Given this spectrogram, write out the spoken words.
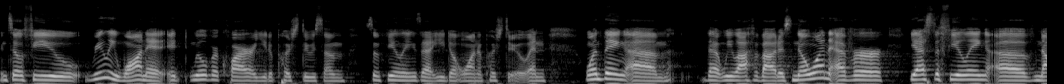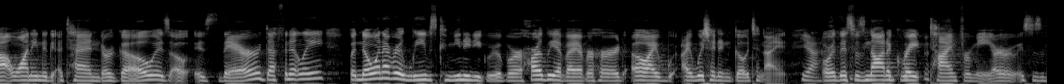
And so if you really want it, it will require you to push through some, some feelings that you don't want to push through. And one thing, um, that we laugh about is no one ever yes the feeling of not wanting to attend or go is oh, is there definitely but no one ever leaves community group or hardly have i ever heard oh i, I wish i didn't go tonight. Yeah. or this was not a great time for me or this is a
